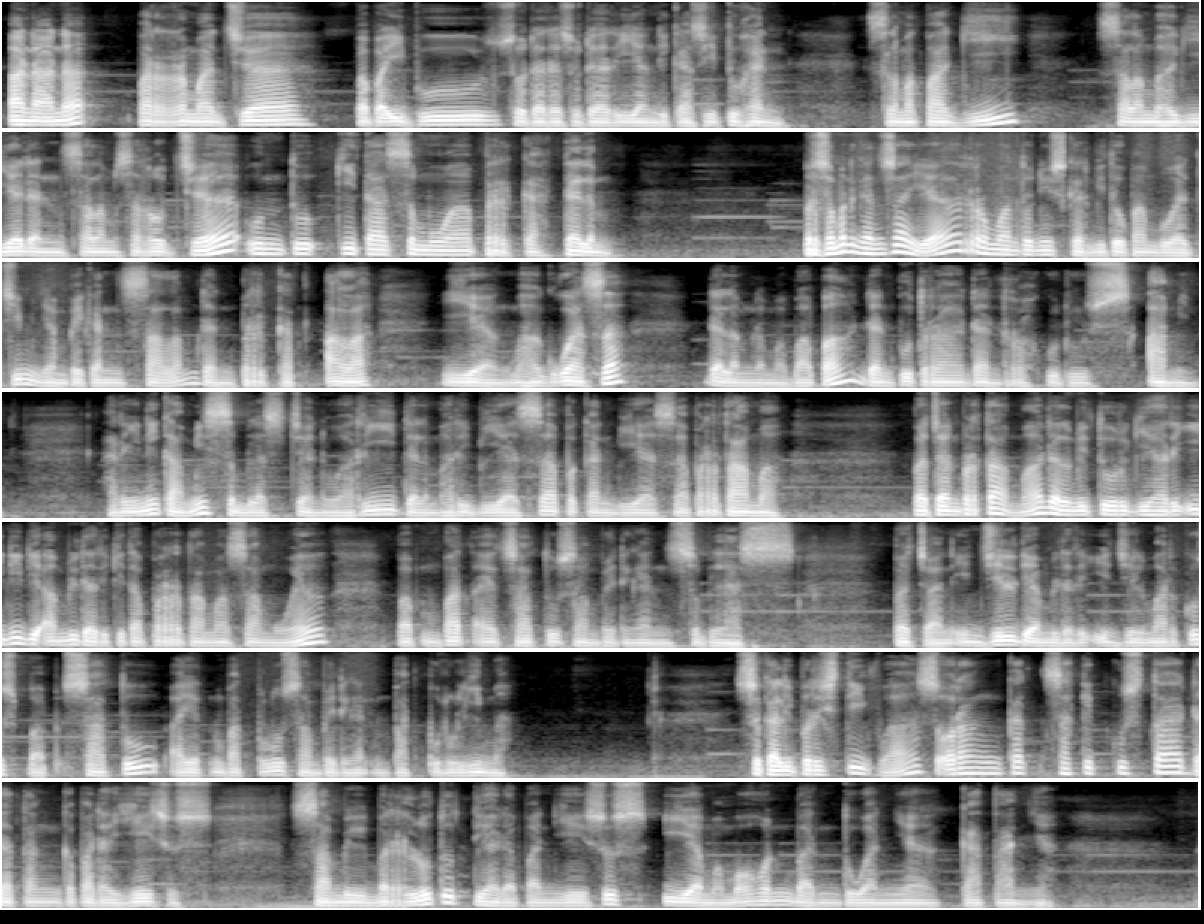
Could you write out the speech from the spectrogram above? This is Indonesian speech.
Anak-anak, para remaja, Bapak Ibu, saudara-saudari yang dikasih Tuhan, selamat pagi, salam bahagia dan salam seroja untuk kita semua berkah dalam. Bersama dengan saya, Romo Antonius Garbito Pambuaji menyampaikan salam dan berkat Allah yang Maha Kuasa dalam nama Bapa dan Putra dan Roh Kudus. Amin. Hari ini Kamis 11 Januari dalam hari biasa pekan biasa pertama Bacaan pertama dalam liturgi hari ini diambil dari kitab pertama Samuel bab 4 ayat 1 sampai dengan 11. Bacaan Injil diambil dari Injil Markus bab 1 ayat 40 sampai dengan 45. Sekali peristiwa, seorang sakit kusta datang kepada Yesus. Sambil berlutut di hadapan Yesus, ia memohon bantuannya, katanya,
